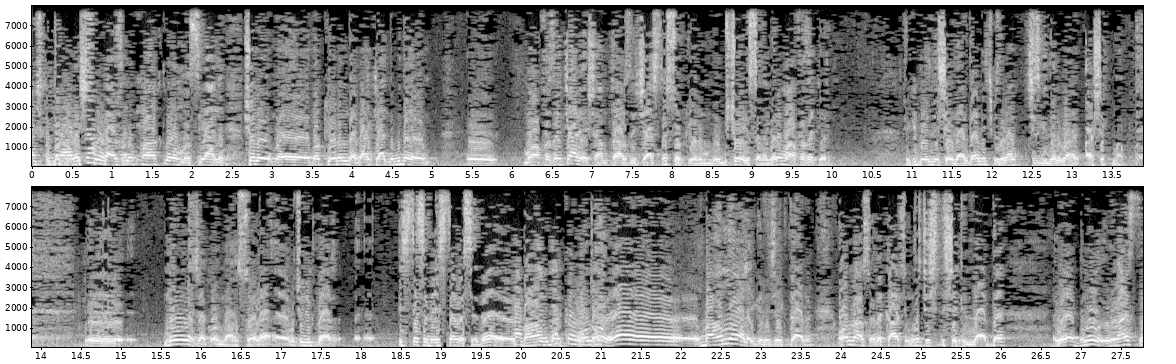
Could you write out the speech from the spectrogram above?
Başka Bakın çaresi yaşam tarzının farklı olması yani şöyle e, bakıyorum da ben kendimi de e, muhafazakar yaşam tarzı içerisine sokuyorum. Birçok insana göre muhafazakarım. Çünkü belli şeylerden hiçbir zaman çizgilerimi aşırtmam. E, ne olacak ondan sonra? E, bu çocuklar e, istese de istemese de e, bağımlı, onu oraya e, bağımlı hale gelecekler. Ondan sonra karşımıza çeşitli şekillerde ve bunu üniversite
